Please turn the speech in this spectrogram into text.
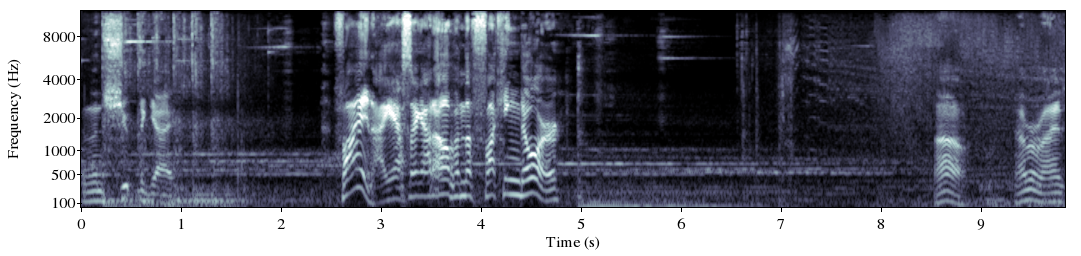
And then shoot the guy. Fine, I guess I gotta open the fucking door. Oh, never mind.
